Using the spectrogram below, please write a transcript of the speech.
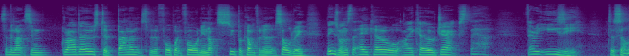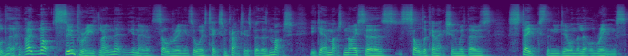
something like some Grados to balance with a 4.4 and you're not super confident at soldering, these ones, the ACO or ICO jacks, they're very easy to solder. Like not super easy, like you know, soldering it always takes some practice, but there's much you get a much nicer solder connection with those stakes than you do on the little rings.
